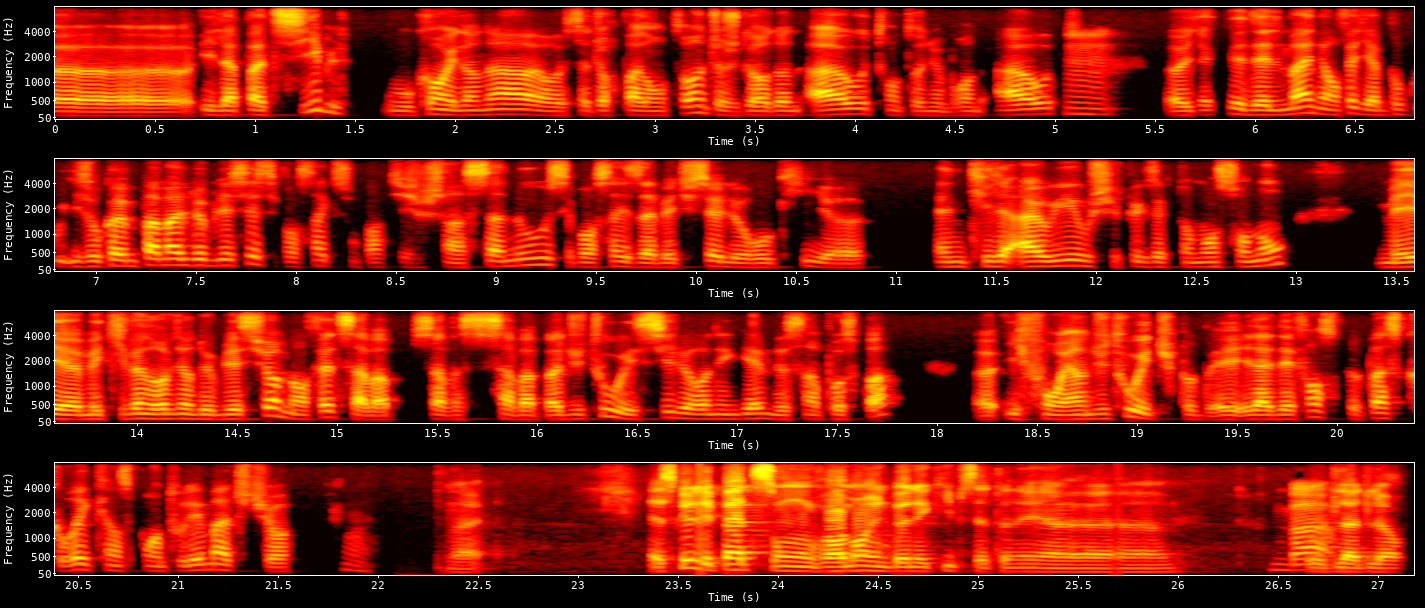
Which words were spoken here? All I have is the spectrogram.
il n'a pas de cible, ou quand il en a, ça dure pas longtemps. Josh Gordon out, Antonio Brown out. Mm. Il y a que Delman, et en fait, y a beaucoup, ils ont quand même pas mal de blessés. C'est pour ça qu'ils sont partis chercher un Sanou. C'est pour ça qu'ils avaient, tu sais, le rookie Enkil Harry, ou je sais plus exactement son nom, mais, mais qui vient de revenir de blessure. Mais en fait, ça va, ça va, ça va pas du tout. Et si le running game ne s'impose pas, euh, ils font rien du tout et, tu peux, et la défense ne peut pas scorer 15 points tous les matchs, tu vois. Ouais. Est-ce que les Pats sont vraiment une bonne équipe cette année euh, bah. au-delà de leur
